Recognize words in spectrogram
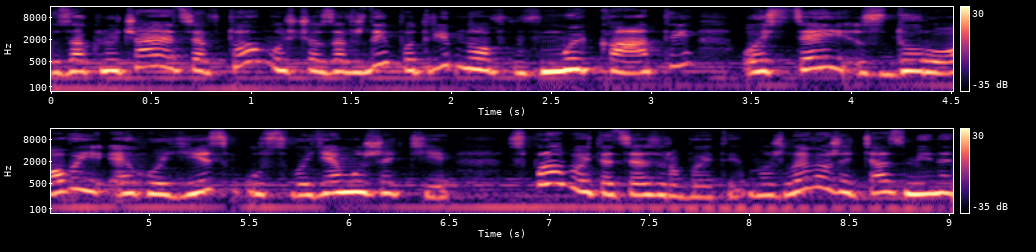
заключається в тому, що завжди потрібно вмикати ось цей здоровий егоїзм у своєму житті. Спробуйте це зробити, можливо, життя зміниться.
